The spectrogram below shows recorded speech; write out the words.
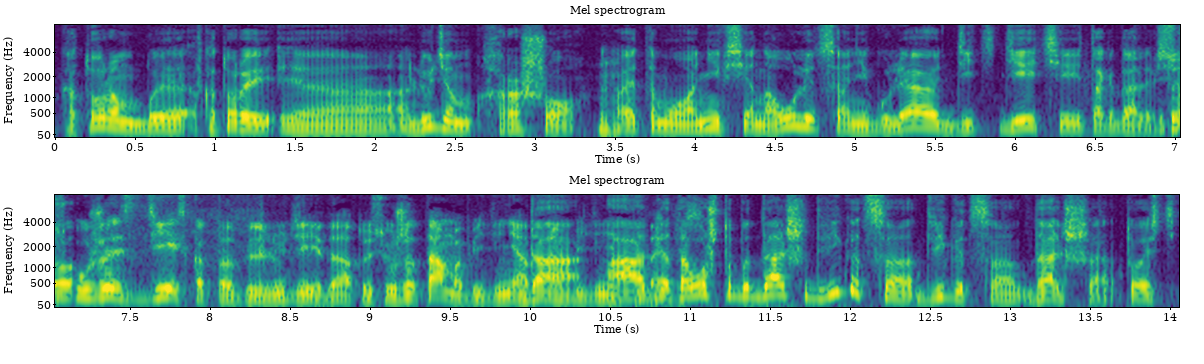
в, котором бы, в которой э, людям хорошо. Угу. Поэтому они все на улице, они гуляют, дети и так далее. Ну, то есть уже здесь как-то для людей, да, то есть уже там объединят. Да, объединять а для того, чтобы дальше двигаться, двигаться дальше, то есть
